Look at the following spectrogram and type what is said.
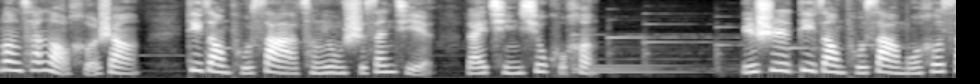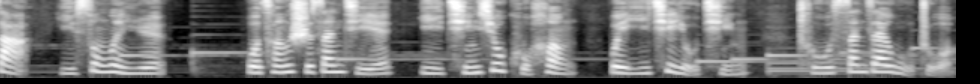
梦参老和尚，地藏菩萨曾用十三劫来勤修苦恨。于是地藏菩萨摩诃萨以诵问曰：“我曾十三劫以勤修苦恨，为一切有情除三灾五浊。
